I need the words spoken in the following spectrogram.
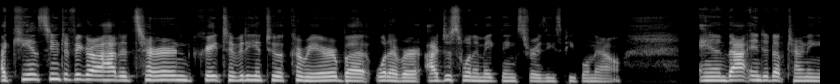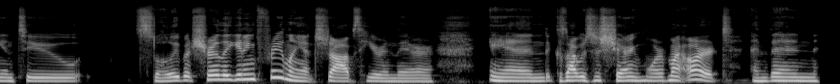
I can't seem to figure out how to turn creativity into a career, but whatever. I just want to make things for these people now. And that ended up turning into slowly but surely getting freelance jobs here and there. And because I was just sharing more of my art. And then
